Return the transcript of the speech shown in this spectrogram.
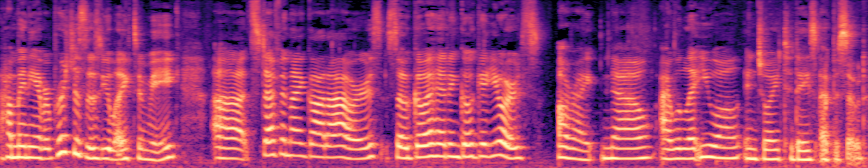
how many ever purchases you like to make. Uh, Steph and I got ours, so go ahead and go get yours. All right, now I will let you all enjoy today's episode.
